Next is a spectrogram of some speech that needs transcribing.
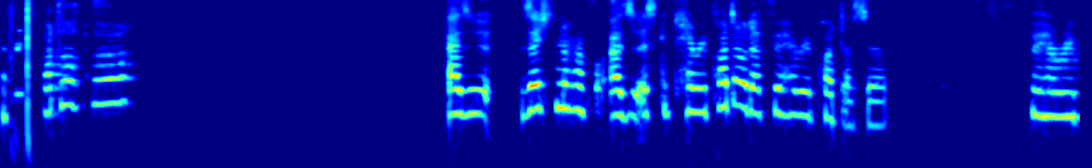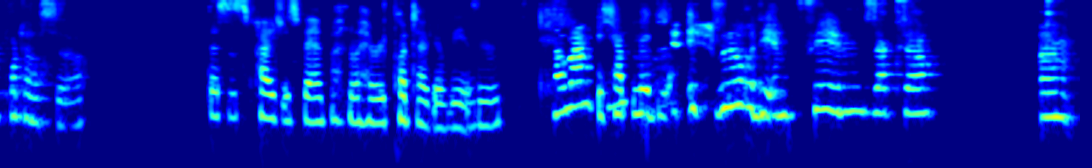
Harry Potter, Sir? Also, soll ich nochmal, also es gibt Harry Potter oder für Harry Potter, Sir? Für Harry Potter, Sir. Das ist falsch, es wäre einfach nur Harry Potter gewesen. Aber Ich habe mir ich schwöre dir, im Film sagt er ähm,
